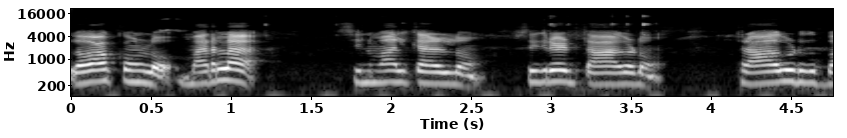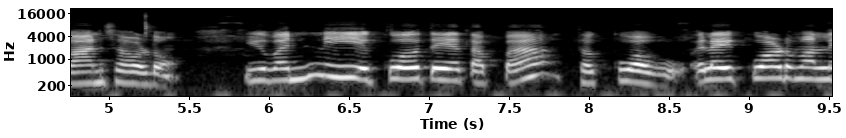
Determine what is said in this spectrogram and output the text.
లోకంలో మరలా సినిమాలకి వెళ్ళడం సిగరెట్ తాగడం త్రాగుడికి బానిస అవ్వడం ఇవన్నీ ఎక్కువ అవుతాయే తప్ప తక్కువ అవ్వు ఇలా ఎక్కువ అవడం వల్ల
